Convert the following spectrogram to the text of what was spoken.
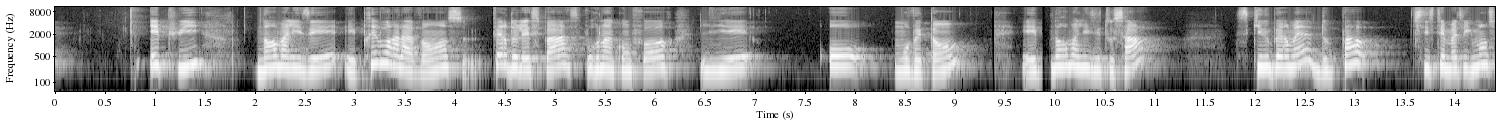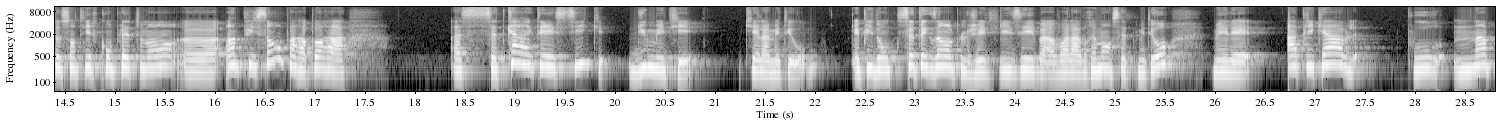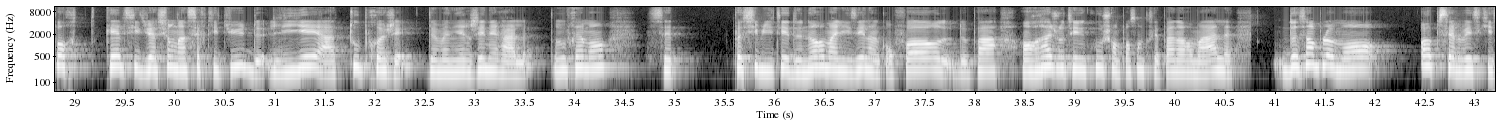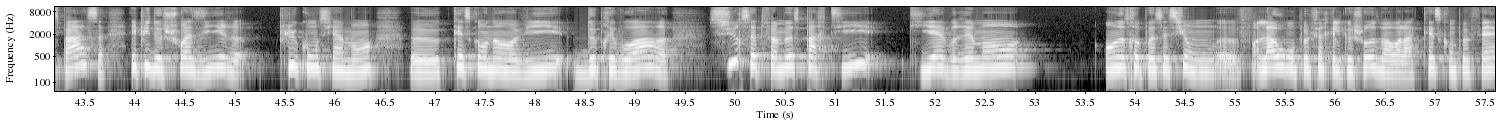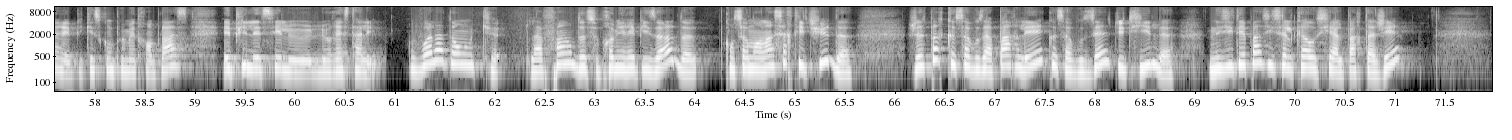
et puis normaliser et prévoir à l'avance, faire de l'espace pour l'inconfort lié au mauvais temps et normaliser tout ça, ce qui nous permet de pas systématiquement se sentir complètement euh, impuissant par rapport à, à cette caractéristique du métier qui est la météo. Et puis donc cet exemple, j'ai utilisé bah, voilà vraiment cette météo, mais elle est applicable pour n'importe quelle situation d'incertitude liée à tout projet de manière générale. Donc vraiment cette possibilité de normaliser l'inconfort, de ne pas en rajouter une couche en pensant que c'est pas normal, de simplement observer ce qui se passe et puis de choisir plus consciemment euh, qu'est-ce qu'on a envie de prévoir sur cette fameuse partie qui est vraiment en notre possession. Euh, là où on peut faire quelque chose, ben voilà, qu'est-ce qu'on peut faire et puis qu'est-ce qu'on peut mettre en place et puis laisser le, le reste aller. Voilà donc la fin de ce premier épisode concernant l'incertitude. J'espère que ça vous a parlé, que ça vous est utile. N'hésitez pas si c'est le cas aussi à le partager.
